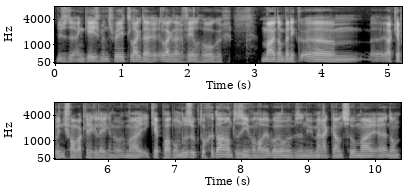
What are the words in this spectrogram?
Dus de engagement rate lag daar, lag daar veel hoger. Maar dan ben ik, um, ja, ik heb er niet van wakker gelegen hoor, maar ik heb wat onderzoek toch gedaan om te zien van, allee, waarom hebben ze nu mijn account zomaar, hè? dan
